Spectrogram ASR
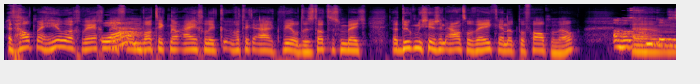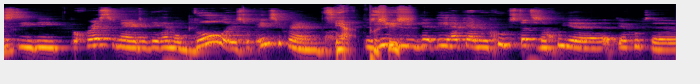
Het haalt mij heel erg weg van wat ik nou eigenlijk, wat ik eigenlijk wil. Dus dat is een beetje, dat doe ik nu sinds een aantal weken en dat bevalt me wel. Oh, wat goed, dat is die, die procrastinator die helemaal dol is op Instagram. Ja, dus precies. Die, die, die, heb jij nu goed. Dat is een goede, ja, goed. Uh,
